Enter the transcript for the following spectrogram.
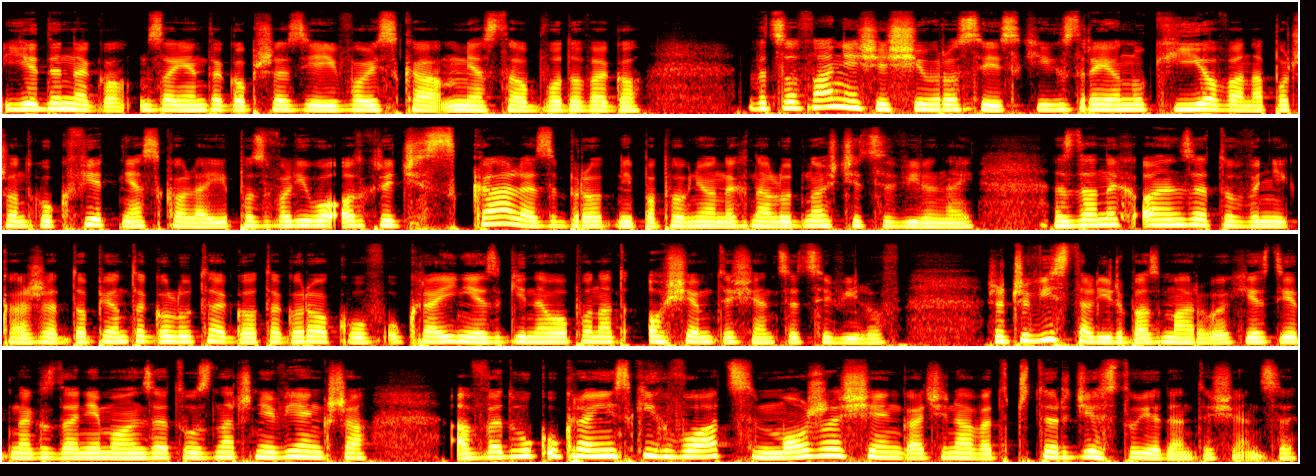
jedynego zajętego przez jej wojska miasta obwodowego. Wycofanie się sił rosyjskich z rejonu Kijowa na początku kwietnia z kolei pozwoliło odkryć skalę zbrodni popełnionych na ludności cywilnej. Z danych ONZ-u wynika, że do 5 lutego tego roku w Ukrainie zginęło ponad 8 tysięcy cywilów. Rzeczywista liczba zmarłych jest jednak zdaniem ONZ-u znacznie większa, a według ukraińskich władz może sięgać nawet 41 tysięcy.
